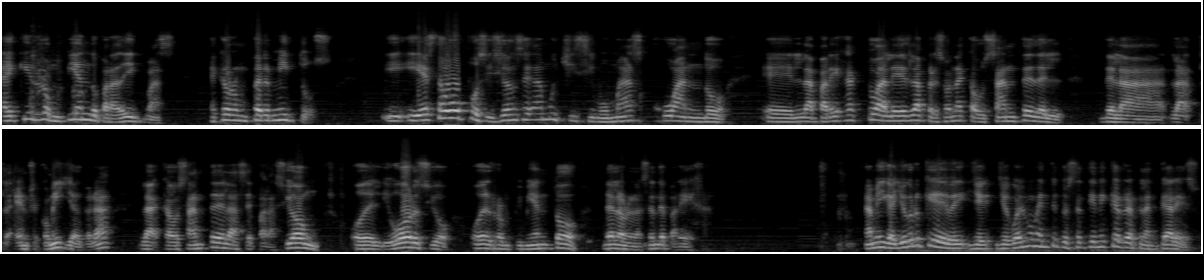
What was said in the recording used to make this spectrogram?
hay que ir rompiendo paradigmas, hay que romper mitos. Y, esta oposición se da muchísimo más cuando eh, la pareja actual es la persona causante del, de la, entre comillas, ¿verdad? La causante de la separación o del divorcio o del rompimiento de la relación de pareja. Amiga, yo creo que llegó el momento en que usted tiene que replantear eso.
